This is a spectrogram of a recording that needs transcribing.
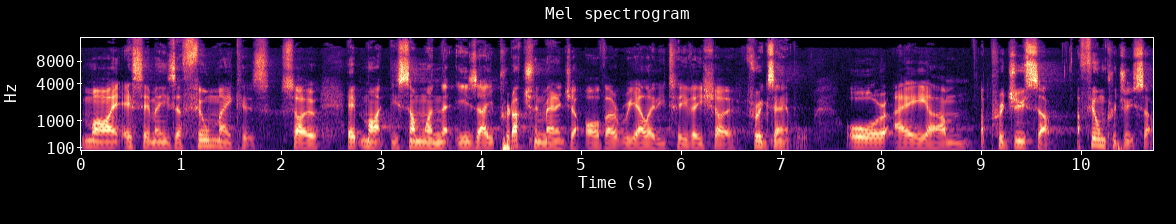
my SMEs are filmmakers. So it might be someone that is a production manager of a reality TV show, for example or a, um, a producer, a film producer,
